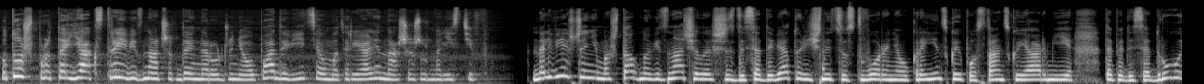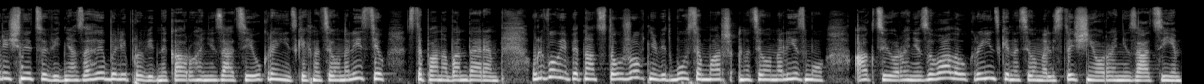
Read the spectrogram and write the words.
Отож, про те, як стрий відзначив день народження ОПА, дивіться у матеріалі наших журналістів. На Львівщині масштабно відзначили 69-ту річницю створення української повстанської армії та 52-гу річницю від дня загибелі провідника організації українських націоналістів Степана Бандери. У Львові 15 жовтня відбувся марш націоналізму. Акцію організували українські націоналістичні організації.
